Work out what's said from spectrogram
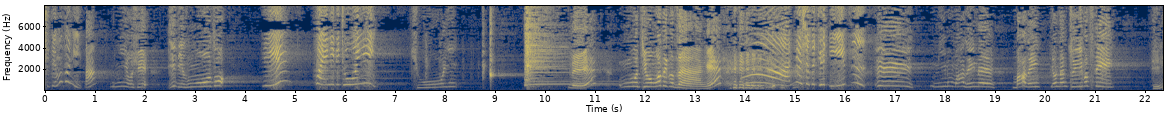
哇！啊！你还晓得掘地子？哎，你们骂人呢，骂人要烂嘴巴子的。哎，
